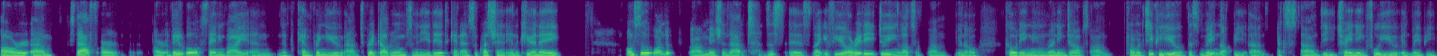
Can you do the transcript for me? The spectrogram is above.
Our um, staff are are available, standing by, and can bring you uh, to breakout rooms when needed, can answer question in the Q&A. Also want to uh, mention that this is like if you're already doing lots of, um, you know, coding and running jobs on from a GPU, this may not be uh, uh, the training for you. It may be,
